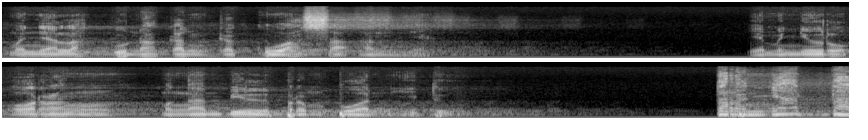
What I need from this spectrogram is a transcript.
menyalahgunakan kekuasaannya. Dia menyuruh orang mengambil perempuan itu. Ternyata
